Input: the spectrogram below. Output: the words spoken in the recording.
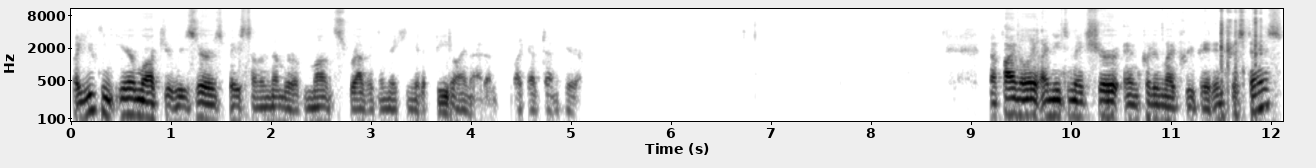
But you can earmark your reserves based on a number of months rather than making it a fee line item like I've done here. Now finally, I need to make sure and put in my prepaid interest days.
